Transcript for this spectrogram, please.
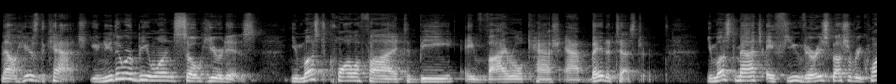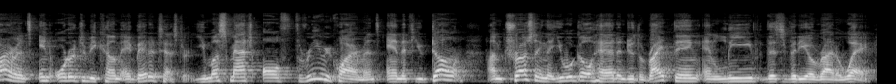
Now here's the catch. You knew there would be one, so here it is. You must qualify to be a viral cash app beta tester. You must match a few very special requirements in order to become a beta tester. You must match all three requirements, and if you don't, I'm trusting that you will go ahead and do the right thing and leave this video right away,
